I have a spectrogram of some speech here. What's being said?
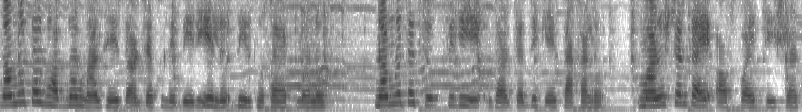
নম্রতার ভাবনার মাঝে দরজা খুলে বেরিয়ে এলো দীর্ঘকায় এক মানব। নম্রতা চোখ ফিরিয়ে দরজার দিকে তাকালো। মানুষটার গায়ে অফ হোয়াইট টি শার্ট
